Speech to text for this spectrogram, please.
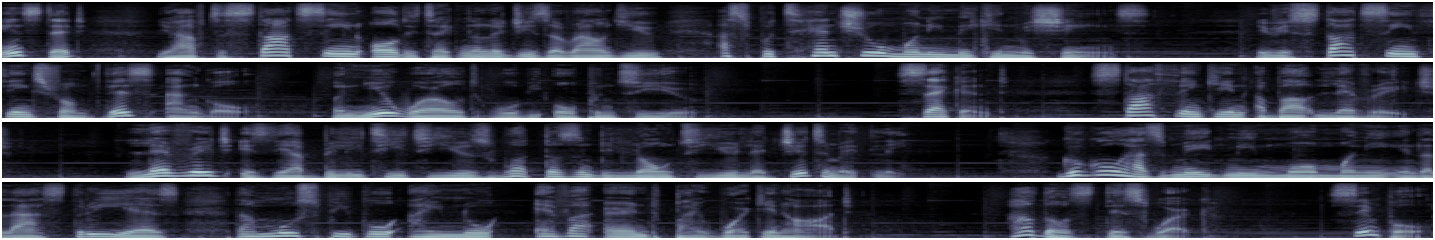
Instead, you have to start seeing all the technologies around you as potential money-making machines. If you start seeing things from this angle, a new world will be open to you. Second, start thinking about leverage. Leverage is the ability to use what doesn't belong to you legitimately. Google has made me more money in the last 3 years than most people I know ever earned by working hard. How does this work? Simple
